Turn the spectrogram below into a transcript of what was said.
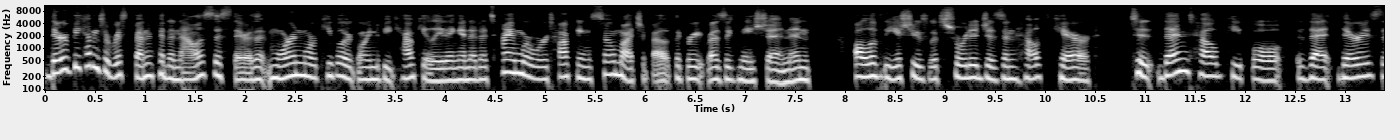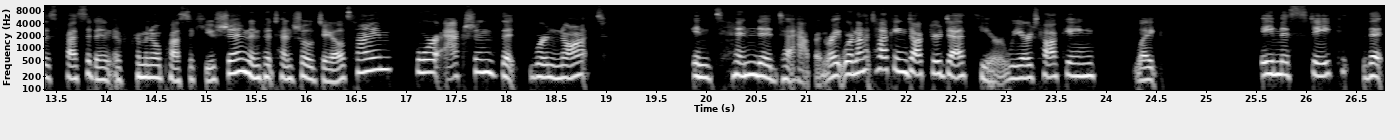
there becomes a risk benefit analysis there that more and more people are going to be calculating. And at a time where we're talking so much about the great resignation and all of the issues with shortages in healthcare, to then tell people that there is this precedent of criminal prosecution and potential jail time for actions that were not intended to happen, right? We're not talking Dr. Death here. We are talking like a mistake that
